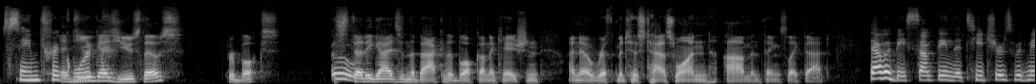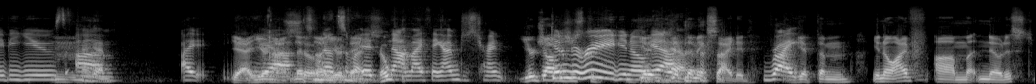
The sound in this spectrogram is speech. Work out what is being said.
same trick And do work? you guys use those for books? Ooh. Study guides in the back of the book on occasion. I know Rithmatist has one um, and things like that. That would be something the teachers would maybe use. Mm-hmm. Um, Okay. I Yeah, you're not. That's So- not, Not your so thing. It's Nope. not my thing. I'm just trying Your job get is them to just read. You know, get, yeah. get them excited. Right. Get them. You know, I've um, noticed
